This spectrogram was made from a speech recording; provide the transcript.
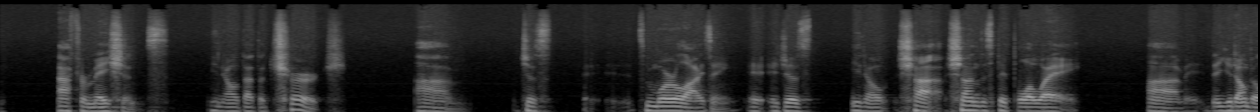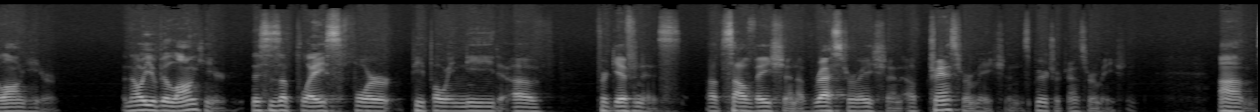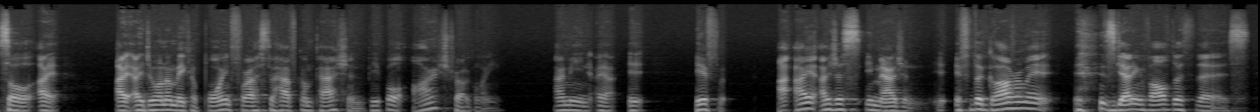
affirmations, you know, that the church um, just it's moralizing. It, it just you know sh- these people away. Um, that you don't belong here. No, you belong here. This is a place for people in need of forgiveness, of salvation, of restoration, of transformation, spiritual transformation. Um, so I, I, I do want to make a point for us to have compassion. People are struggling. I mean, it, if I, I just imagine if the government is getting involved with this,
